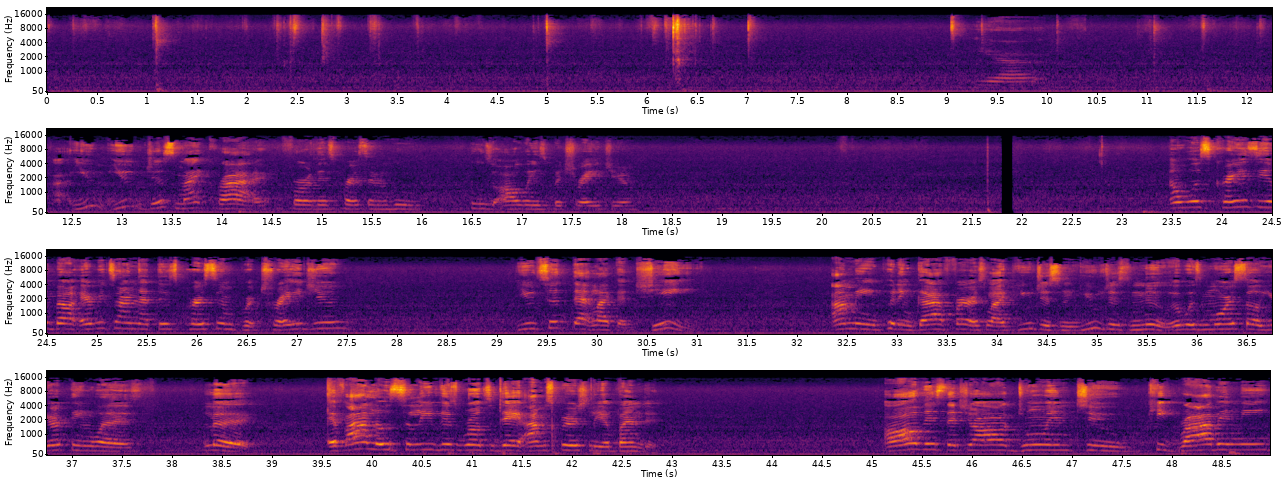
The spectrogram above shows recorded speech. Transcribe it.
you you just might cry for this person who who's always betrayed you. And what's crazy about every time that this person betrayed you, you took that like a G. I mean, putting God first, like you just you just knew. It was more so your thing was, look, if I lose to leave this world today, I'm spiritually abundant. All this that y'all doing to keep robbing me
